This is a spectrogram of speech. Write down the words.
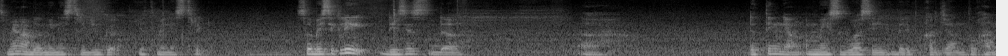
sebenarnya ngambil ministry juga youth ministry. So basically this is the uh, the thing yang amaze gue sih dari pekerjaan Tuhan.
